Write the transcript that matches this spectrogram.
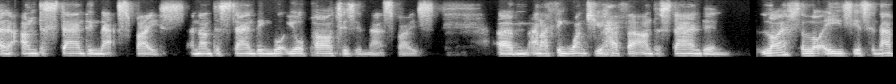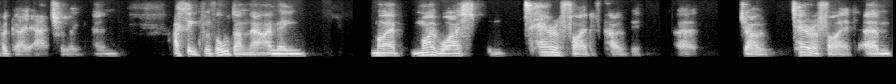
and understanding that space and understanding what your part is in that space. Um, and I think once you have that understanding, life's a lot easier to navigate actually. And I think we've all done that. I mean, my my wife's terrified of COVID, uh, Joe, terrified. Um,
